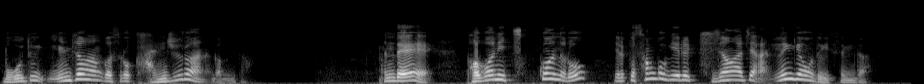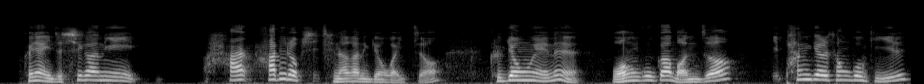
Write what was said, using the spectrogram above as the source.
모두 인정한 것으로 간주를 하는 겁니다. 근데 법원이 직권으로 이렇게 선고기일을 지정하지 않는 경우도 있습니다. 그냥 이제 시간이 하, 할일 없이 지나가는 경우가 있죠. 그 경우에는 원고가 먼저 이 판결 선고기일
